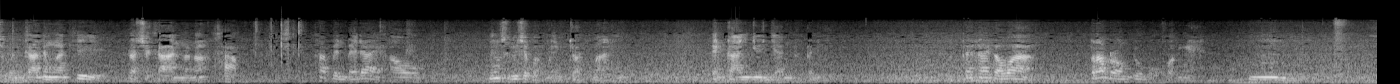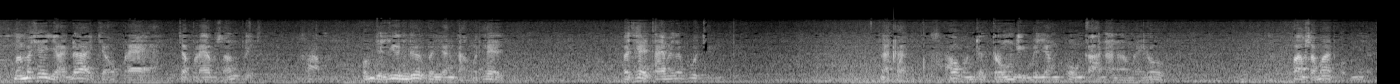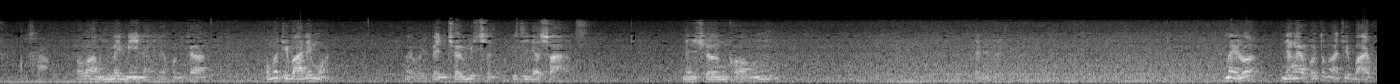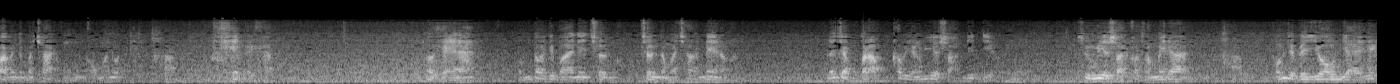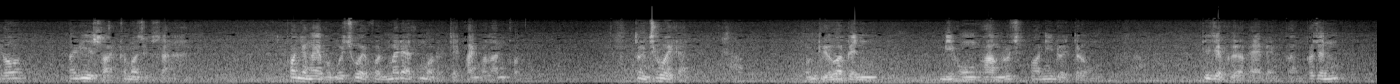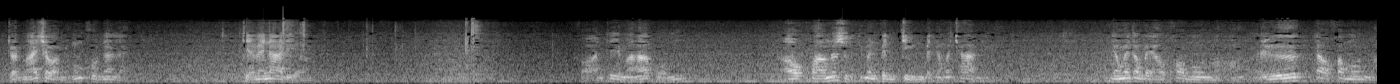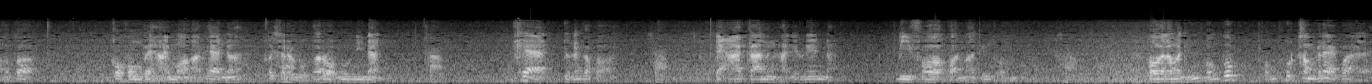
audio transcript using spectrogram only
ส่วนการทำงานที่ราชการนะเนาะครับ ถ้าเป็นไปได้เอาหนังสือฉบับหนึ่งจดหมายเป็นการยืนยันก็ดีคล้ายๆกับว่า รับรองตัวบุคคลไงอืม มันไม่ใช่อยากได้จะเอาแปลจะแปลภาษาอังกฤษครับ ผมจะยื่นเรื่องไปยังต่างประเทศ ประเทศไทยไม่ต้องพูดถึงนะครับเพราะผมจะตรงดิ่งไปยังองค์การอนามัยโลกความสามารถผมนี่แหละครับครับเพราะว่ามันไม่มีไหนแล้วผมจะผมอธิบายได้หมดไม่ว่าจะเป็นเชิงวิชวิทยาศาสตร์ ในเชิงของเป็นอะไรไม่รู้ยังไงผมต้องอธิบายความเป็นธรรมชาติของของมนุษย์ครับโอเคไหมครับ โอเคนะ ผมต้องอธิบายในเชิงเชิงธรรมชาติแน่นอนและจะปรับเข้าไปยังวิทยาศาสตร์นิดเดียว ซึ่งวิทยาศาสตร์เขาทำไม่ได้ครับผมจะไปโยงใหญ่ให้เขาให้วิทยาศาสตร์เข้ามาศึกษา เพราะยังไงผมก็ช่วยคนไม่ได้ทั้งหมดเจ็ดพันกว่าล้านคน ต้องช่วยกันครับผมถือว่าเป็นมีองค์ความรู้เฉพาะนี้โดยตรง ที่จะเผื่อแผ่แบ่งปันเพราะฉะนั้นจดหมายฉบับหนึ่งของคุณนั่นแหละเขียนไว้หน้าเดียว ก่อนที่จะมาหาผม เอาความรู้สึกที่มันเป็นจริงเป็นธรรมชาติเนี่ยยังไม่ต้องไปเอาข้อมูลหมอ หรือถ้าเอาข้อมูลหมอก็ก็คงไปหาหมอหาแพทย์เนาะก็จะระบุว่าโรคนู่นนี่นั่นครับ แค่ตัวนั้นก็พอครับ แต่อาการต่างหากที่เน้นหนัก before ก่อนมาถึงผมครับพอเวลามาถึงผมปุ๊บผมพูดคำแรกว่าอะไร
